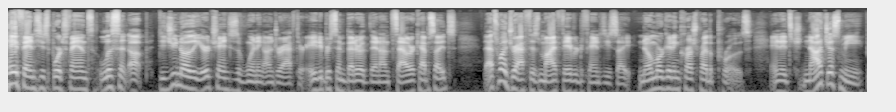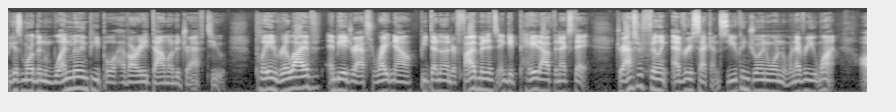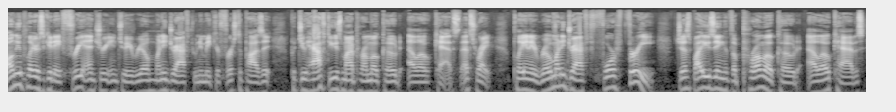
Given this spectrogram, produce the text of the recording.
Hey, fantasy sports fans, listen up. Did you know that your chances of winning on draft are 80% better than on salary cap sites? That's why Draft is my favorite fantasy site. No more getting crushed by the pros. And it's not just me, because more than 1 million people have already downloaded Draft too. Play in real live NBA drafts right now, be done in under 5 minutes, and get paid out the next day. Drafts are filling every second, so you can join one whenever you want. All new players get a free entry into a real money draft when you make your first deposit, but you have to use my promo code LOCAVS. That's right, play in a real money draft for free just by using the promo code LOCAVS.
